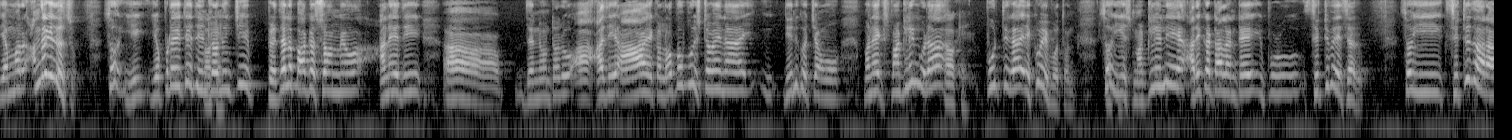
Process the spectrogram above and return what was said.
ఎంఆర్ అందరికీ తెలుసు. సో ఎ- ఎప్పుడైతే దీంట్లో నుంచి ప్రజల భాగస్వామ్యం అనేది దాన్ని ఉంటారు అది ఆ యొక్క లోపభూయిష్టమైన దీనికి వచ్చాము. మన యొక్క స్మగ్లింగ్ కూడా ఓకే. పూర్తిగా ఎక్కువైపోతుంది. సో ఈ స్మగ్లింగ్ని అరికట్టాలంటే ఇప్పుడు సిట్ వేశారు. సో ఈ సిట్ ద్వారా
